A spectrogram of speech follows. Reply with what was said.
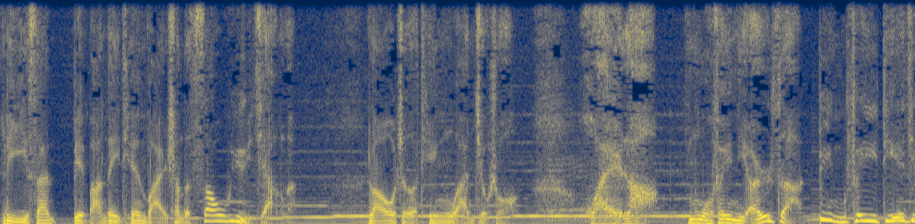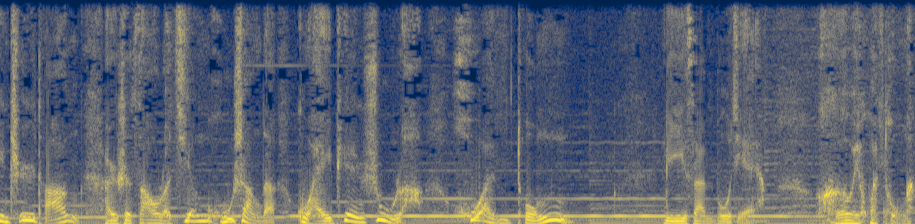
李三便把那天晚上的遭遇讲了。老者听完就说：“坏了，莫非你儿子并非跌进池塘，而是遭了江湖上的拐骗术了，幻童？”李三不解呀。何为幻童啊？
